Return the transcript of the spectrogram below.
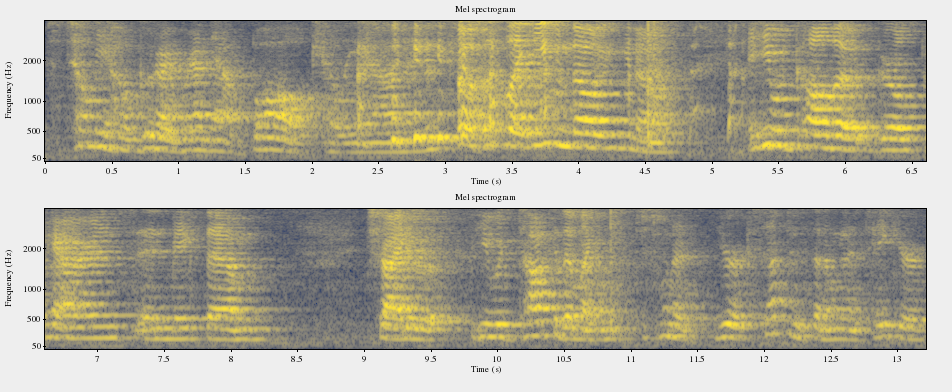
just tell me how good I ran that ball, Kellyanne. And so it's like, even though, you know, and he would call the girls' parents and make them try to, he would talk to them like, I just want to, your acceptance that I'm going to take your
